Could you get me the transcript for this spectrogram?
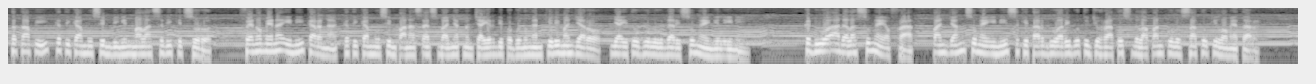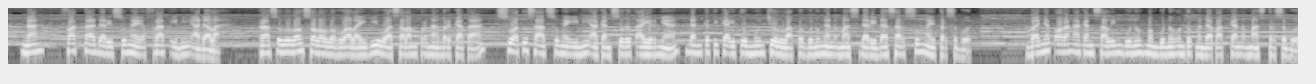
Tetapi, ketika musim dingin malah sedikit surut. Fenomena ini karena ketika musim panas es banyak mencair di pegunungan Kilimanjaro, yaitu hulu dari Sungai Nil ini. Kedua adalah Sungai Efrat. Panjang sungai ini sekitar 2.781 km. Nah, fakta dari sungai Efrat ini adalah, Rasulullah Shallallahu Alaihi Wasallam pernah berkata, suatu saat sungai ini akan surut airnya, dan ketika itu muncullah pegunungan emas dari dasar sungai tersebut. Banyak orang akan saling bunuh-membunuh untuk mendapatkan emas tersebut.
